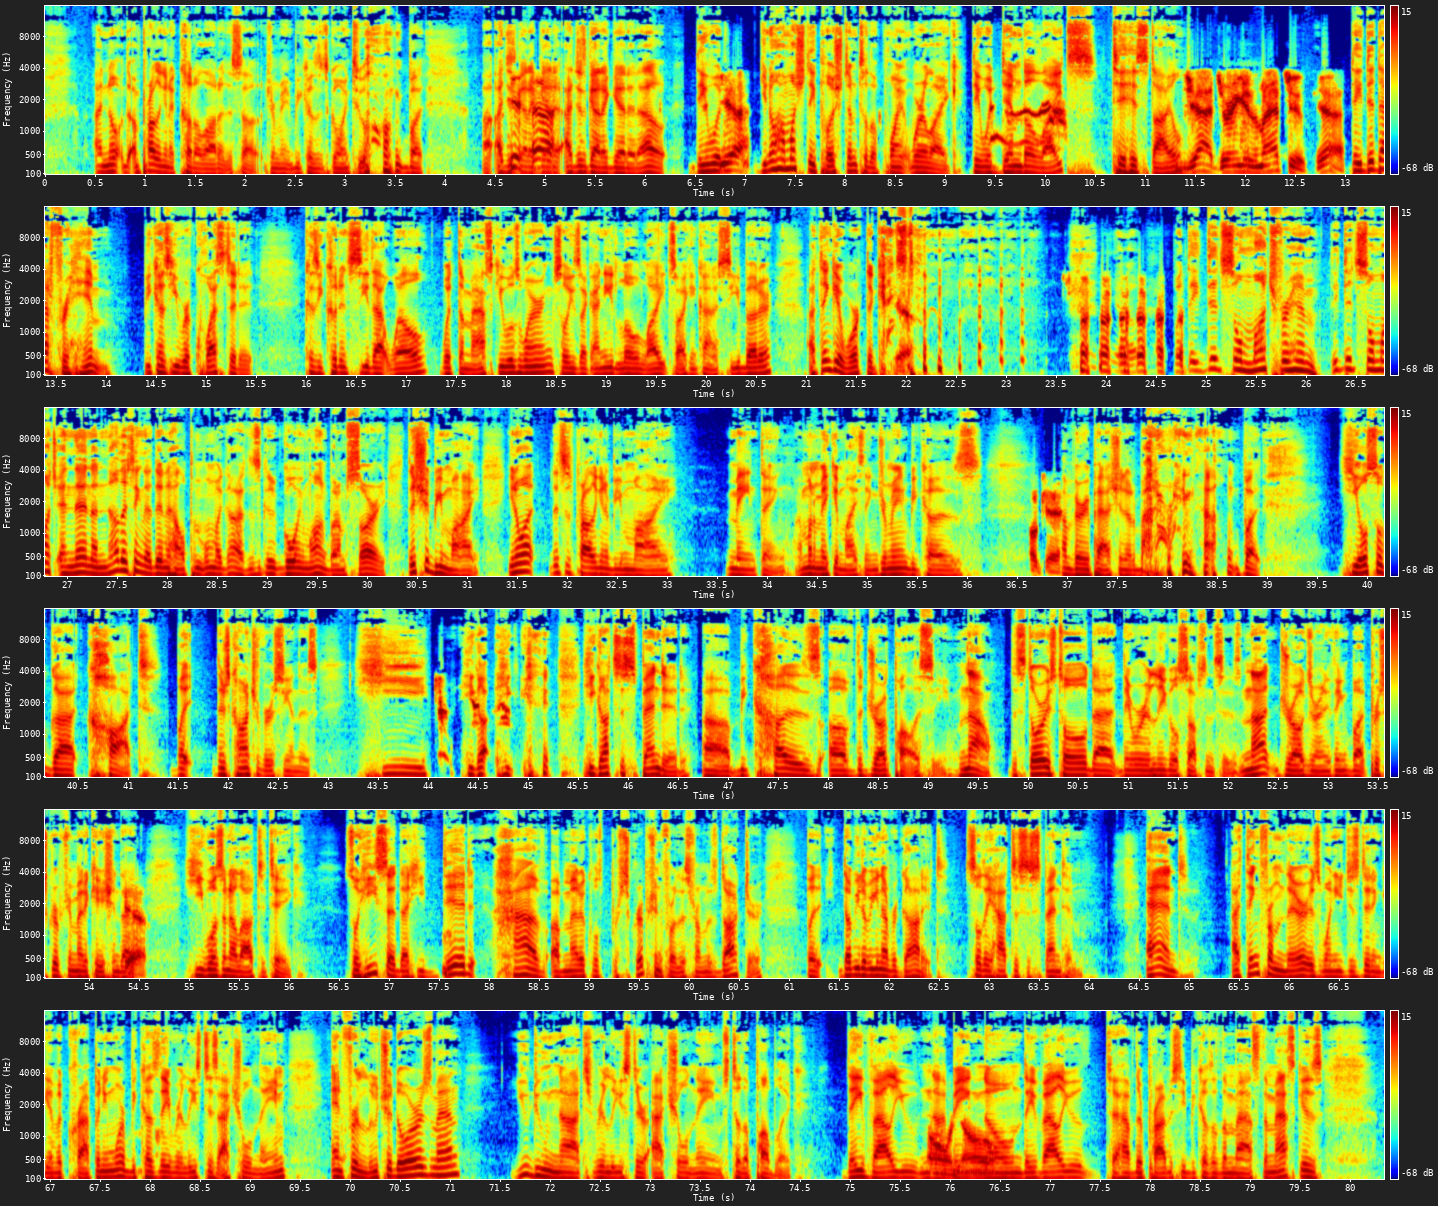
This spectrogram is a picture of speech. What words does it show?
I know I'm probably gonna cut a lot of this out, Jermaine, because it's going too long. But I just gotta get it. I just gotta get it out. They would, Yeah. you know, how much they pushed him to the point where like they would dim the lights to his style. Yeah, during his matches. Yeah. They did that for him because he requested it because he couldn't see that well with the mask he was wearing. So he's like, I need low light so I can kind of see better. I think it worked against him. You know? But they did so much for him. They did so much. And then another thing that didn't help him. Oh my god, this is going long, but I'm sorry. This should be my. You know what? This is probably going to be my main thing. I'm going to make it my thing, Jermaine, because Okay. I'm very passionate about it right now. But he also got caught. But there's controversy in this. He he got he he got suspended uh, because of the drug policy. Now the story's told that they were illegal substances, not drugs or anything, but prescription medication that Yeah. he wasn't allowed to take. So he said that he did have a medical prescription for this from his doctor, but WWE never got it. So they had to suspend him. And I think from there is when he just didn't give a crap anymore because they released his actual name. And for luchadors, man, you do not release their actual names to the public. They value not Oh, being no. known. They value to have their privacy because of the mask. The mask is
